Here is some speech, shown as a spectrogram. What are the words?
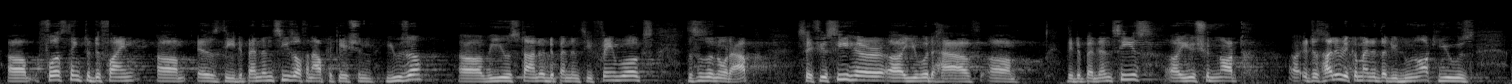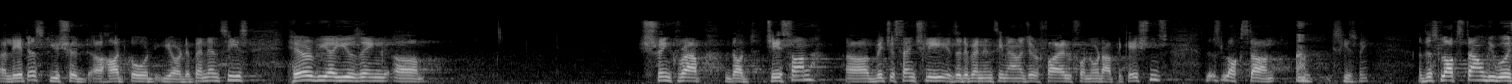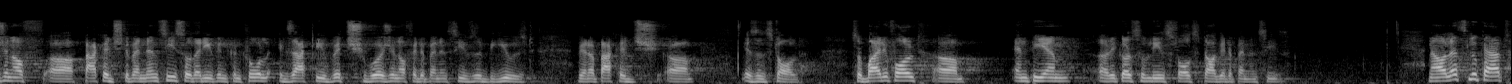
Um, first thing to define um, is the dependencies of an application user. Uh, we use standard dependency frameworks. This is a Node app. So if you see here, uh, you would have um, the dependencies. Uh, you should not, uh, it is highly recommended that you do not use uh, latest. You should uh, hard code your dependencies. Here we are using um, shrinkwrap.json, uh, which essentially is a dependency manager file for Node applications. This locks down, excuse me, this locks down the version of uh, package dependency so that you can control exactly which version of a dependency will be used when a package uh, is installed. So by default, um, npm uh, recursively installs target dependencies. Now let's look at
